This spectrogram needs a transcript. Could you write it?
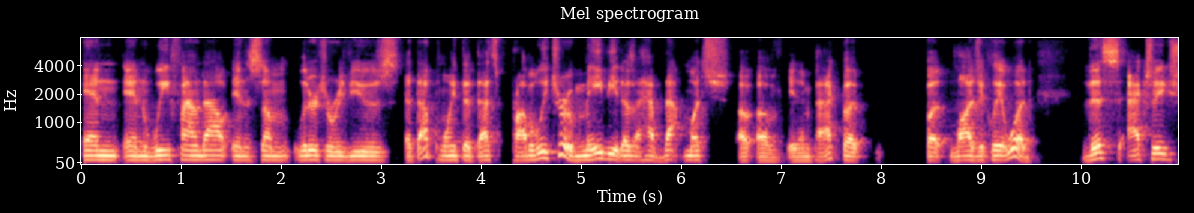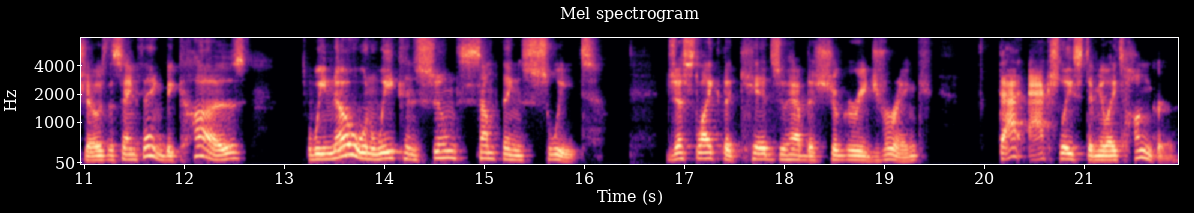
And, and we found out in some literature reviews at that point that that's probably true. Maybe it doesn't have that much of, of an impact, but but logically it would. This actually shows the same thing because we know when we consume something sweet, just like the kids who have the sugary drink, that actually stimulates hunger.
